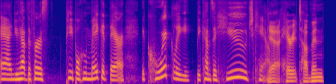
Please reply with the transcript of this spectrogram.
and you have the first people who make it there, it quickly becomes a huge camp. Yeah, Harriet Tubman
